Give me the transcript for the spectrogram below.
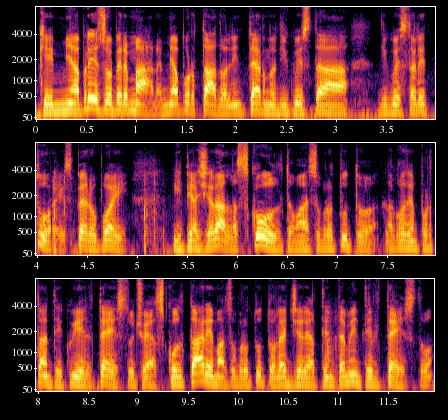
che mi ha preso per mano e mi ha portato all'interno di questa, di questa lettura, che spero poi vi piacerà l'ascolto, ma soprattutto la cosa importante qui è il testo, cioè ascoltare ma soprattutto leggere attentamente il testo,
